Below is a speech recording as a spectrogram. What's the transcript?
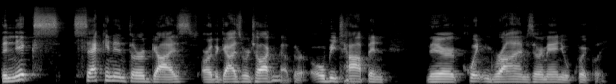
The Knicks' second and third guys are the guys we're talking about. They're Obi Toppin, they're Quentin Grimes, they're Immanuel Quickley.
